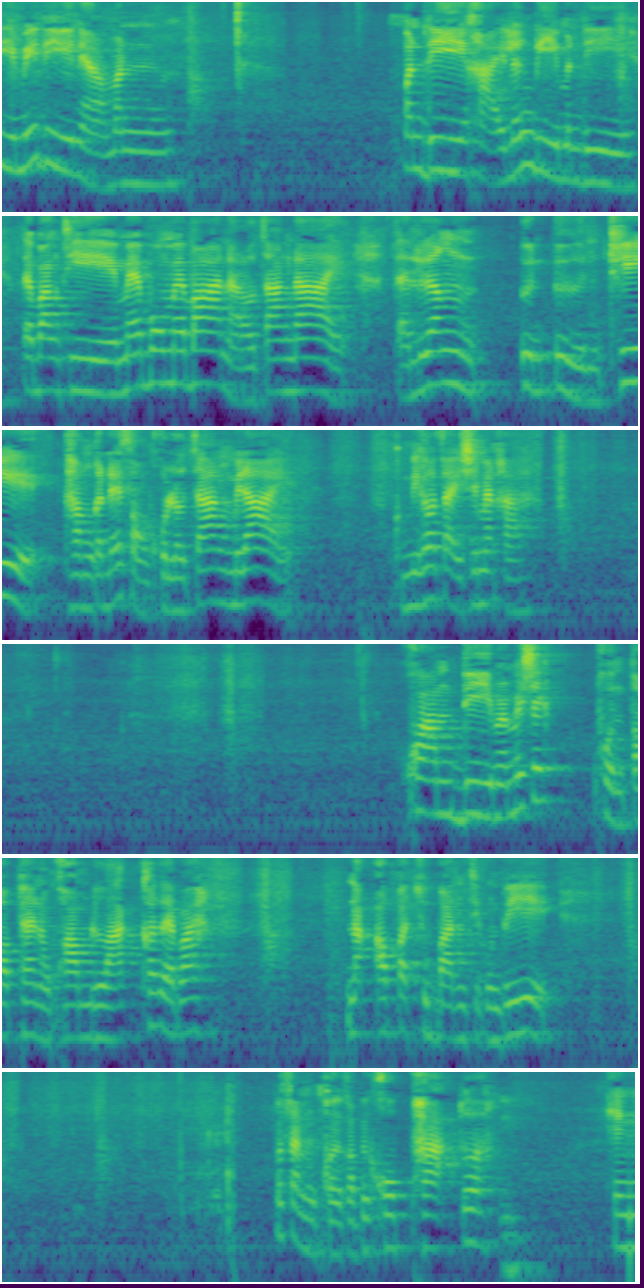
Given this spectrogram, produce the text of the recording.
ดีไม่ดีเนี่ยมัน มันดีค่ะไอ้เรื่องดีมันดี แต่บางทีแม่บงแม่บ้านอะเราจ้างได้ แต่เรื่องอื่นๆที่ทำกันได้สองคนเราจ้างไม่ได้ คุณมีเข้าใจใช่ไหมคะ ความดีมันไม่ใช่ผลตอบแทนของความรักเข้าใจปะนักเอาปัจจุบันสิคุณพี่ก็สั่นข่อยก็ไปคบพระตัวแห่ง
